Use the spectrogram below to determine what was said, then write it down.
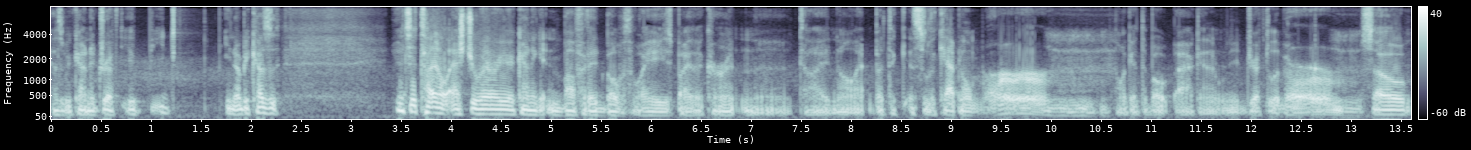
as we kind of drift. You, you, you know, because it's a tidal estuary, you're kind of getting buffeted both ways by the current and the tide and all that. But the, so the captain will, mm, will get the boat back and you drift a little bit. Mm. So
